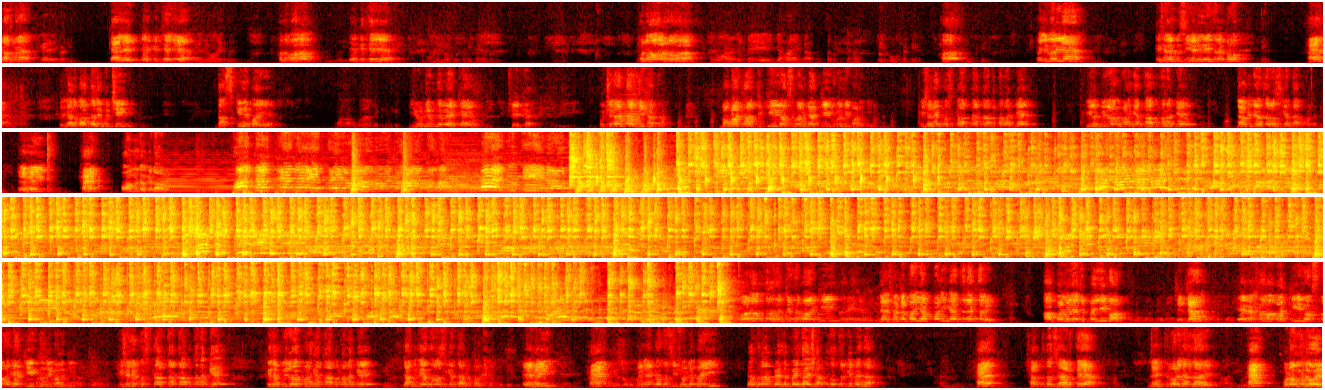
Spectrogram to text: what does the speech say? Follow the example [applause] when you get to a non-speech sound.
ਪਿੰਡ ਆ ਸੁਣਿਆ ਕਹਿਲੇ ਇਹ ਕਿੱਥੇ ਜੇ ਆ? ਹਲਵਾਰਾ? ਇਹ ਕਿੱਥੇ ਜੇ ਆ? ਫਲਾਰ ਹਲਵਾਰਾ। ਹਾਂ। ਪਹਿਲੀ ਵਾਰੀ ਆਇਆ? ਕਿਸੇ ਨੇ ਕੋਈ ਸੀਡੀ ਲਈ ਤੇਰੇ ਕੋਲੋਂ? ਹੈ? ਕੋਈ ਗੱਲਬਾਤ ਤਾਂ ਨਹੀਂ ਪੁੱਛੀ? ਦੱਸ ਕਿਹਨੇ ਪਾਈ ਹੈ YouTube ਤੇ ਵੇਖ ਕੇ ਆਇਓ। ਠੀਕ ਹੈ। ਪੁੱਛਣਾ ਘਰ ਦੀ ਖਾਤਰ। ਬਾਬਾ ਘਰ ਚ ਕੀ ਨੁਕਸ ਬਣ ਗਿਆ, ਕੀ ਕੁੰਡੀ ਬਣ ਗਈ? ਕਿਸੇ ਨੇ ਕੁਛ ਕਰਤਾ ਤਾਂ ਪਤਾ ਲੱਗੇ ਕੀ ਅੱਬੀ ਰੋਗ ਬਣ ਗਿਆ ਤਾਂ ਪਤਾ ਲੱਗੇ ਜਗ ਜੇ ਤਰਸ ਗਿਆ ਤਾਂ ਪਤਾ ਲੱਗੇ। ਇਹੀ ਹੈ ਪਾ ਮੁੰਡਾ ਹੋ ਦਰ ਤੇਰੇ ਕਿ ਰੱਬੀ ਰੋਗ ਬਣ ਗਿਆ ਤਾਂ ਪਤਾ ਲੱਗੇ ਜੰਗ ਦੇ ਅੰਦਰ ਅਸੀਂ ਤਾਂ ਪਤਾ ਲੱਗੇ ਇਹੀ ਹੈ, ਮੈਨੇ ਅੱਗੇ ਦੱਸੀ ਛੋਟੇ ਭਾਈ ਇਹ ਤੇਰਾ ਪਿੰਡ ਪੈਂਦਾ ਸੜਕ ਤੋਂ ਉਤਰ ਕੇ ਪੈਂਦਾ। ਹੈ, ਸੜਕ ਤੋਂ ਸਾਈਡ ਤੇ ਆ। ਲਿੰਕ ਰੋਡ ਜਾਂਦਾ ਇਹ। ਹੈ ਬੜਾ ਮੁੰਡਾ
